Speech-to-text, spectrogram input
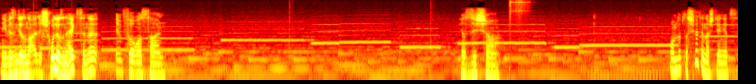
Ne, wir sind ja so eine alte Schrulle, so eine Hexe, ne? Im Voraus zahlen. Ja, sicher. Warum bleibt das Schild denn da stehen jetzt?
